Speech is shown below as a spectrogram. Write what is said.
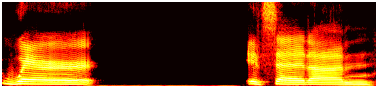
where it said um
